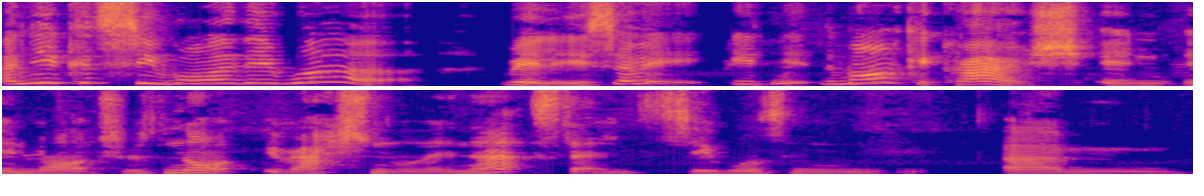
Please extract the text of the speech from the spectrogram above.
and you could see why they were really. So it, it, the market crash in, in March was not irrational in that sense. It wasn't um,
